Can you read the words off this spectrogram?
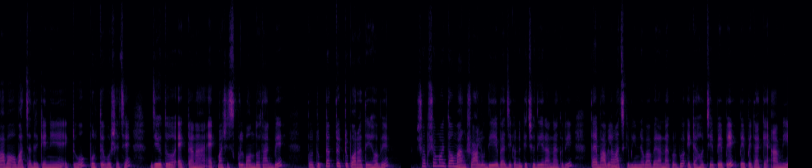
বাবাও বাচ্চাদেরকে নিয়ে একটু পড়তে বসেছে। যেহেতু একটা না, এক মাস স্কুল বন্ধ থাকবে, তো টুকটাক তো একটু পড়াতেই হবে। সব সময় তো মাংস, আলু দিয়ে বা যে কোনো কিছু দিয়ে রান্না করি। তাই ভাবলাম আজকে ভিন্নভাবে রান্না করব। এটা হচ্ছে পেঁপে। পেঁপেটাকে আমি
